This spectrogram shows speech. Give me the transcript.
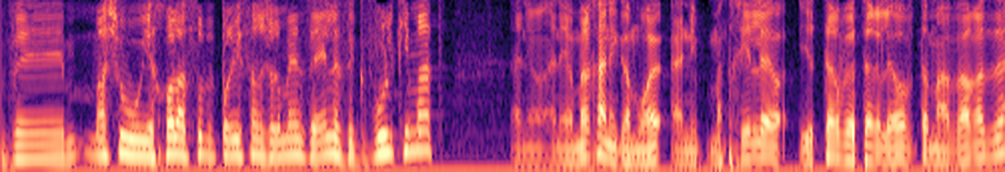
ומה שהוא יכול לעשות בפריס סן ג'רמן זה אין לזה גבול כמעט. אני, אני אומר לך, אני גם אוהב, אני מתחיל לא- יותר ויותר לאהוב את המעבר הזה.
